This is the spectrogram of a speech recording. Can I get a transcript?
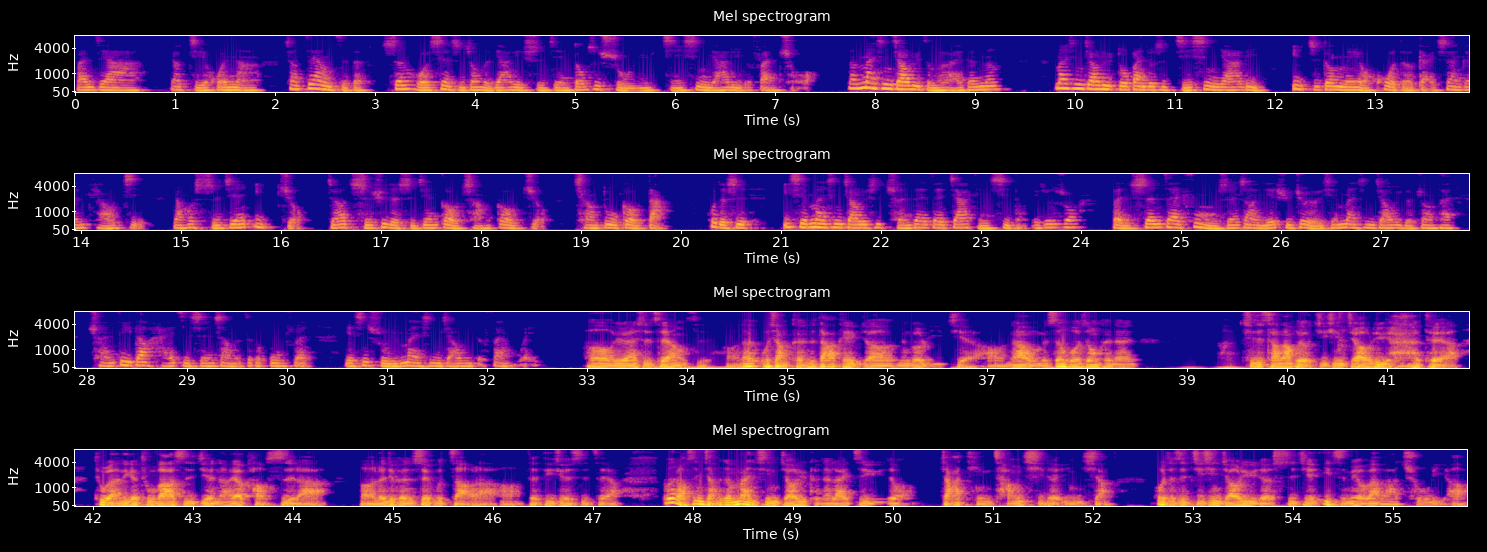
搬家啊、要结婚啊，像这样子的生活现实中的压力事件，都是属于急性压力的范畴。那慢性焦虑怎么来的呢？慢性焦虑多半就是急性压力一直都没有获得改善跟调节。然后时间一久，只要持续的时间够长够久，强度够大，或者是一些慢性焦虑是存在在家庭系统，也就是说，本身在父母身上，也许就有一些慢性焦虑的状态传递到孩子身上的这个部分，也是属于慢性焦虑的范围。哦，原来是这样子。哦，那我想可能是大家可以比较能够理解了。哦，那我们生活中可能其实常常会有急性焦虑啊，对啊，突然那个突发事件啊，要考试啦。啊，人就可能睡不着了哈，这的确是这样。不过老师，你讲这个慢性焦虑可能来自于这种家庭长期的影响，或者是急性焦虑的事件一直没有办法处理哈。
